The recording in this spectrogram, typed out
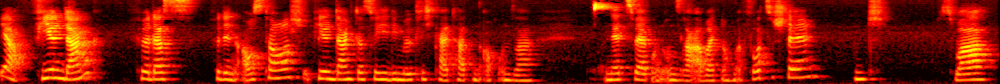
Ja, vielen Dank für das, für den Austausch. Vielen Dank, dass wir hier die Möglichkeit hatten, auch unser Netzwerk und unsere Arbeit nochmal vorzustellen. Und es war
